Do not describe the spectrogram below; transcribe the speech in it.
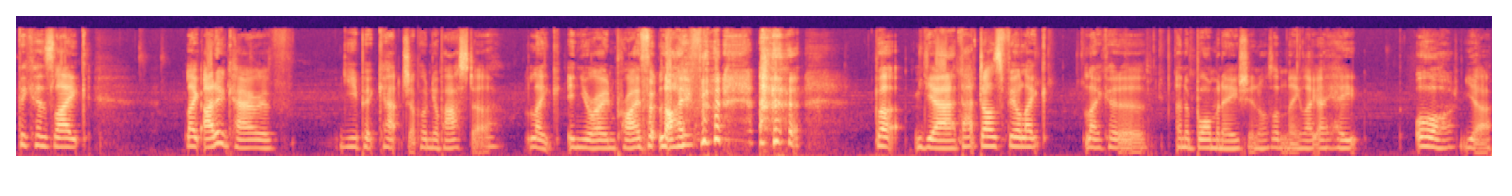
because like like I don't care if you put ketchup on your pasta like in your own private life. but yeah, that does feel like like a an abomination or something. Like I hate oh yeah.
